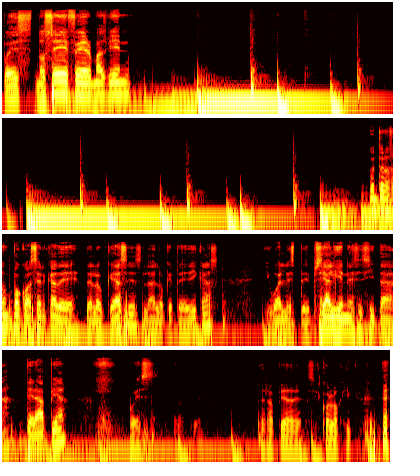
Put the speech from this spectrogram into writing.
pues no sé, Fer, más bien. Cuéntanos un poco acerca de, de lo que haces, a lo que te dedicas. Igual, este, si alguien necesita terapia, pues. Terapia de- psicológica.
